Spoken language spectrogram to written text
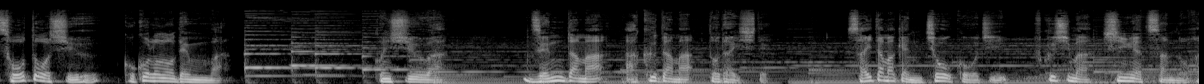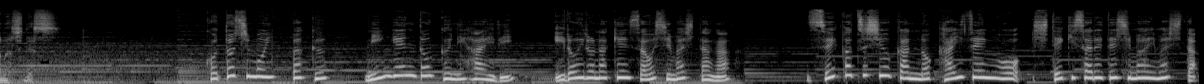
総統集心の電話。今週は「善玉悪玉」と題して埼玉県長光寺福島新越さんのお話です。今年も一泊人間ドックに入りいろいろな検査をしましたが生活習慣の改善を指摘されてしまいました。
